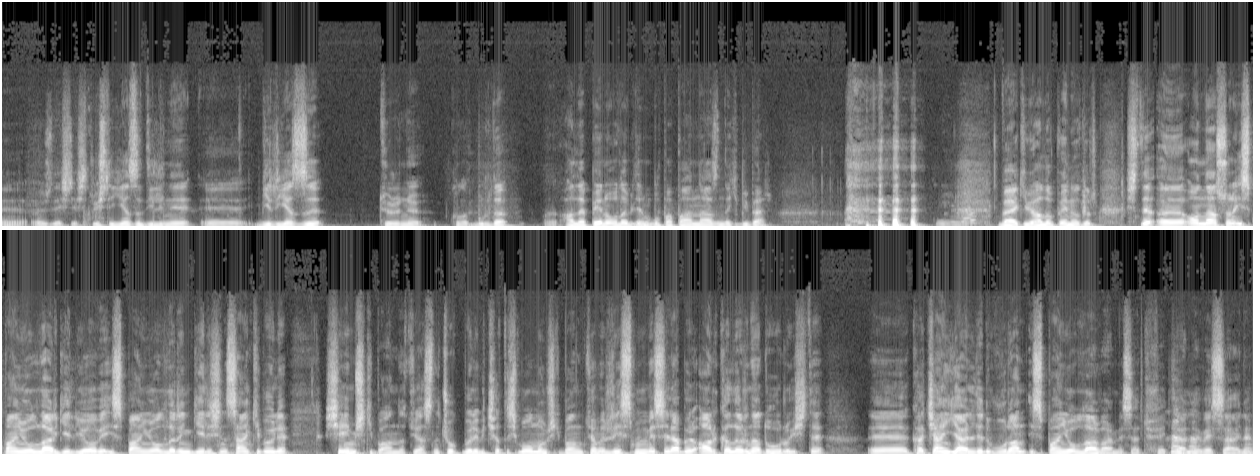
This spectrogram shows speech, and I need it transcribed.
e, özdeşleştiriyor. İşte yazı dilini e, bir yazı türünü kullan- Burada e, jalapeno olabilir mi bu papağanın ağzındaki biber? Belki bir jalapeno'dur. İşte e, ondan sonra İspanyollar geliyor ve İspanyolların gelişini sanki böyle şeymiş gibi anlatıyor aslında. Çok böyle bir çatışma olmamış gibi anlatıyor ama resmin mesela böyle arkalarına doğru işte e, kaçan yerleri vuran İspanyollar var mesela tüfeklerle vesaire.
